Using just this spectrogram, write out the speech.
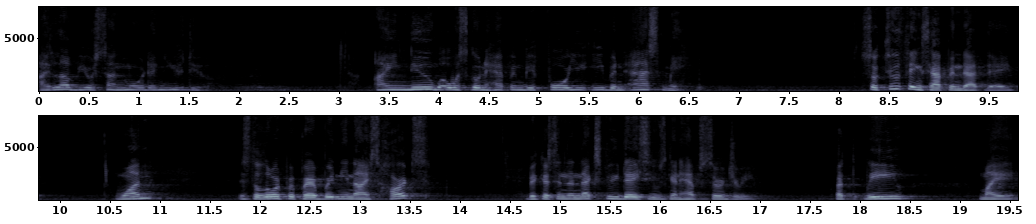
I love your son more than you do. I knew what was going to happen before you even asked me. So, two things happened that day. One is the Lord prepared Brittany and I's hearts because in the next few days he was going to have surgery. But we, my,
